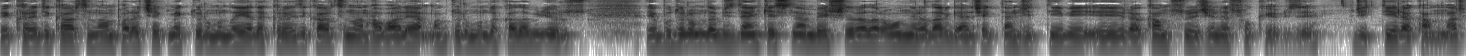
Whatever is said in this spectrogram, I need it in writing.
ve kredi kartından para çekmek durumunda ya da kredi kartından havale yapmak durumunda kalabiliyoruz. E, bu durumda bizden kesilen 5 liralar 10 liralar gerçekten ciddi bir e, rakam sürecine sokuyor bizi ciddi rakamlar.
